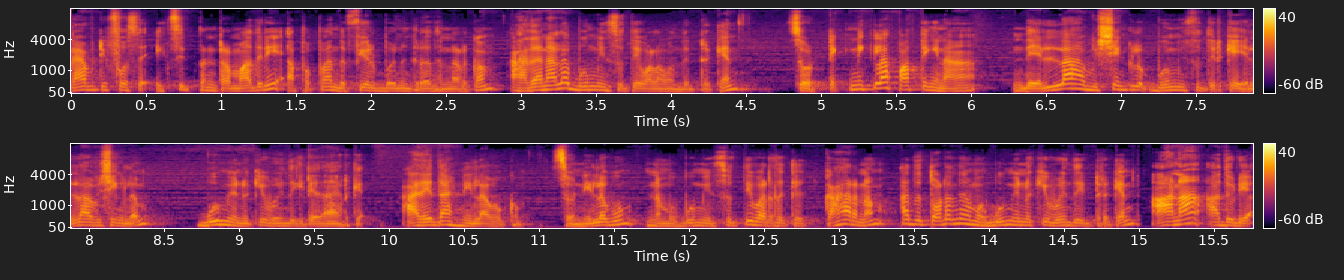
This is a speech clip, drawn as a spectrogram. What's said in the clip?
கிராவிட்டி ஃபோர்ஸை எக்ஸிட் பண்ணுற மாதிரி அப்பப்போ அந்த ஃபியூல் பர்னுங்கிறது நடக்கும். அதனால் பூமியை சுற்றி வளம் வந்துட்டு இருக்கேன் ஸோ டெக்னிக்கலாக பார்த்தீங்கன்னா இந்த எல்லா விஷயங்களும் பூமி சுற்றி இருக்க எல்லா விஷயங்களும் பூமியை நோக்கி விழுந்துக்கிட்டே தான் இருக்குது அதே தான் நிலவுக்கும். ஸோ நிலவும் நம்ம பூமியை சுற்றி வர்றதுக்கு காரணம் அது தொடர்ந்து நம்ம பூமியை நோக்கி விழுந்துகிட்டு இருக்கேன் ஆனால் அதோடைய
